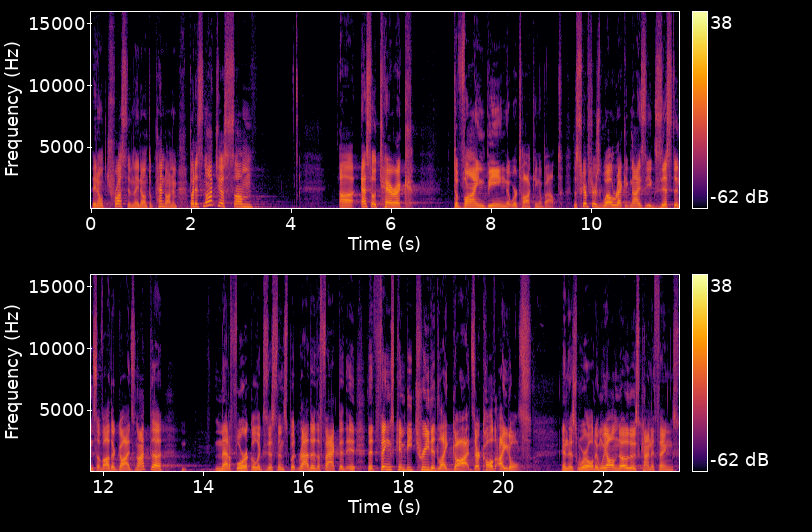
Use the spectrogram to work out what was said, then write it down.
They don't trust him. They don't depend on him. But it's not just some uh, esoteric divine being that we're talking about. The scriptures well recognize the existence of other gods, not the metaphorical existence, but rather the fact that, it, that things can be treated like gods. They're called idols in this world, and we all know those kind of things.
